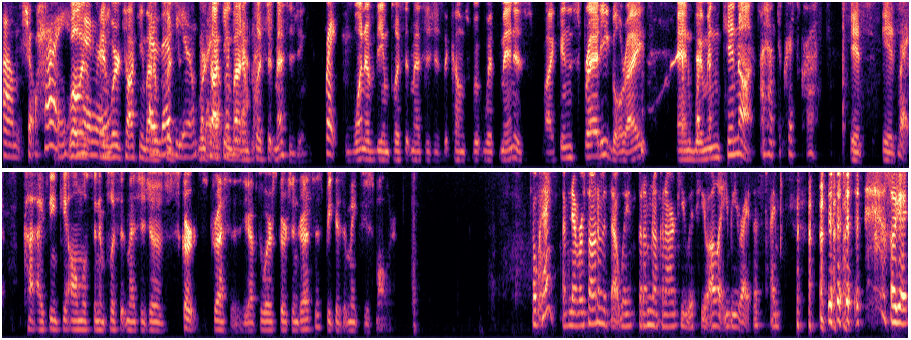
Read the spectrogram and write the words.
um show. Hi, well, and, Henry. and we're talking about I implicit, you, we're but I don't talking about implicit messaging. Right. One of the implicit messages that comes with, men is I can spread eagle, right? And women cannot. I have to crisscross. It's it's Right. I think almost an implicit message of skirts, dresses. You have to wear skirts and dresses because it makes you smaller. Okay, I've never thought of it that way, but I'm not going to argue with you. I'll let you be right this time. okay.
